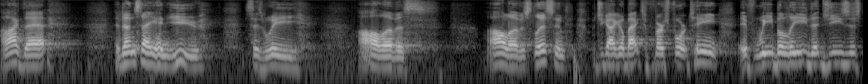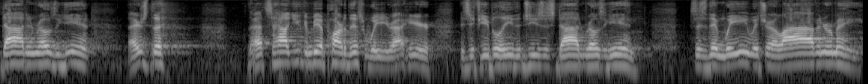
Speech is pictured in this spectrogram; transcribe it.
I like that. It doesn't say and you, it says we, all of us all of us. Listen, but you got to go back to verse 14. If we believe that Jesus died and rose again, there's the, that's how you can be a part of this we right here, is if you believe that Jesus died and rose again. It says, Then we which are alive and remain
